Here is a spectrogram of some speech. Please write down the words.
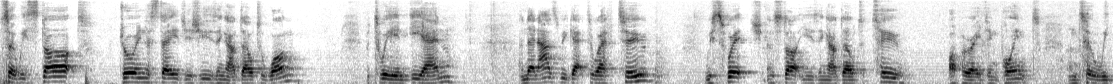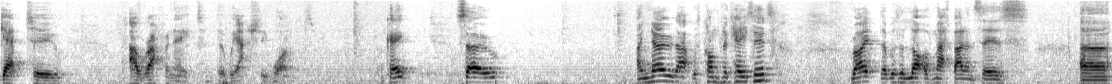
So we start drawing the stages using our delta 1 between En, and then as we get to F2, we switch and start using our delta 2 operating point until we get to our raffinate that we actually want. Okay? So I know that was complicated, right? There was a lot of mass balances, uh,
